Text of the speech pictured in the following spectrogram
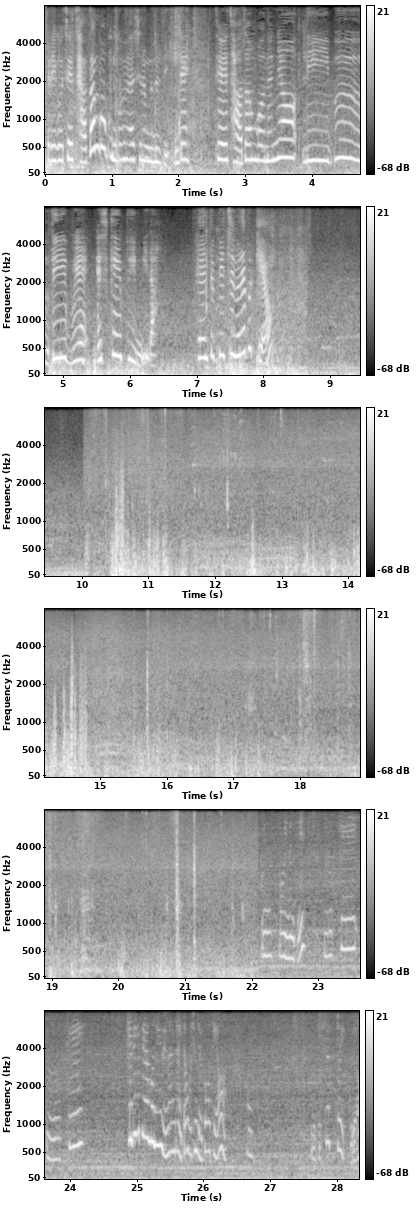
그리고 제 자전거 궁금해 하시는 분들도 있는데 제 자전거는요 리브 리브의 에스케이프입니다. 텐트 피칭을 해볼게요. 뭐 있는지 이렇게 이렇게 헤딩 때문에 잘 따보시면 될 것 같아요. 어. 여기 셋도 있고요.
